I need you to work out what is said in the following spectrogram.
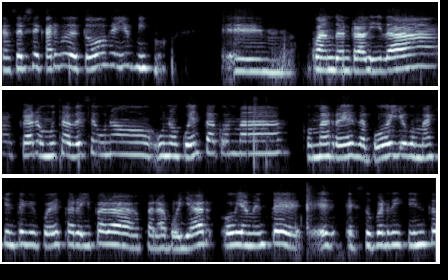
hacerse cargo de todos ellos mismos. Eh, cuando en realidad, claro, muchas veces uno, uno cuenta con más, con más redes de apoyo, con más gente que puede estar ahí para, para apoyar. Obviamente es súper distinto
